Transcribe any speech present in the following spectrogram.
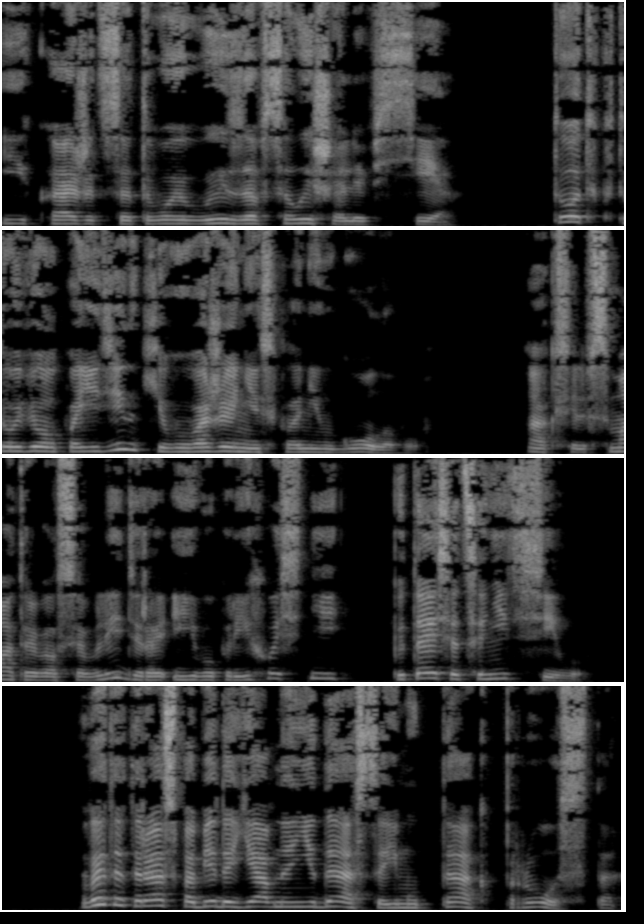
и, кажется, твой вызов слышали все. Тот, кто вел поединки, в уважении склонил голову. Аксель всматривался в лидера и его прихвостней, пытаясь оценить силу. В этот раз победа явно не дастся ему так просто.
